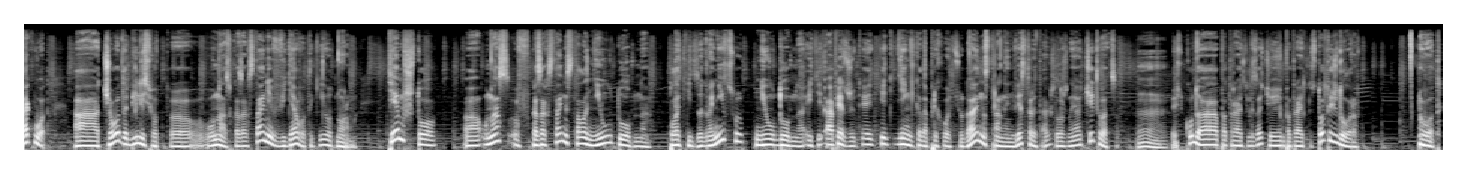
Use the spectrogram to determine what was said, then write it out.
Так вот, а чего добились вот у нас в Казахстане, введя вот такие вот нормы? Тем, что у нас в Казахстане стало неудобно платить за границу, неудобно. Эти, опять же, эти, эти деньги, когда приходят сюда, иностранные инвесторы также должны отчитываться. М. То есть куда потратили, зачем потратили. 100 тысяч долларов. Вот.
